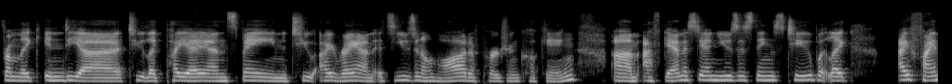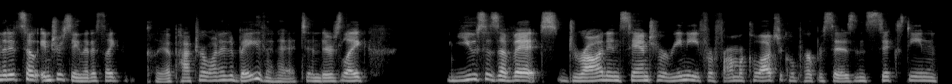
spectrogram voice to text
from like india to like paella in spain to iran it's used in a lot of persian cooking um afghanistan uses things too but like i find that it's so interesting that it's like cleopatra wanted to bathe in it and there's like uses of it drawn in Santorini for pharmacological purposes in 16,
